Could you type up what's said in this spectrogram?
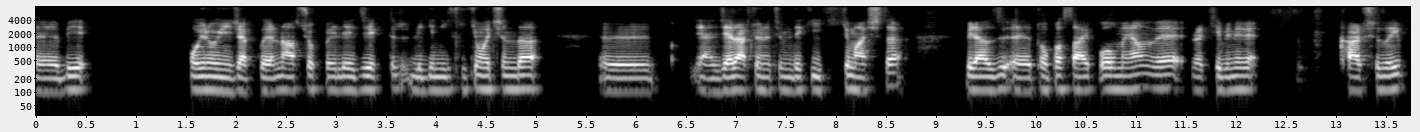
e, bir oyun oynayacaklarını az çok belli edecektir. Ligin ilk iki maçında e, yani Gerrard yönetimindeki ilk iki maçta biraz e, topa sahip olmayan ve rakibini karşılayıp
